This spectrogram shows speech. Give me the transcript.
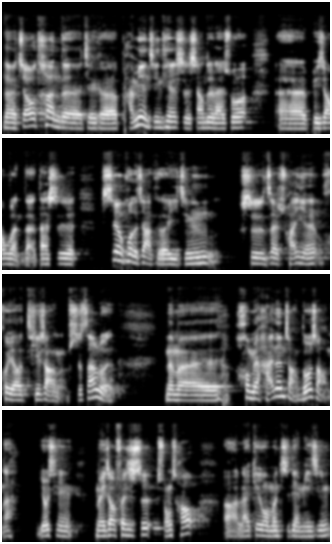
那焦炭的这个盘面今天是相对来说呃比较稳的，但是现货的价格已经是在传言会要提涨十三轮，那么后面还能涨多少呢？有请美照分析师熊超啊来给我们指点迷津。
